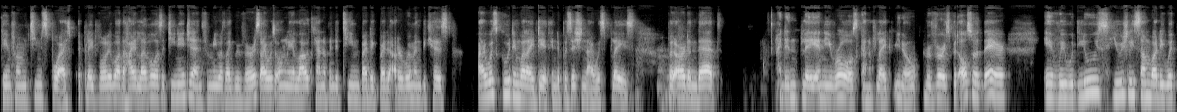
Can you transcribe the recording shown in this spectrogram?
came from team sport, I, played volleyball at a high level as a teenager, and for me it was like reverse. I was only allowed kind of in the team by the by the other women because I was good in what I did in the position I was placed. But other than that, I didn't play any roles, kind of like you know reverse. But also there, if we would lose, usually somebody would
